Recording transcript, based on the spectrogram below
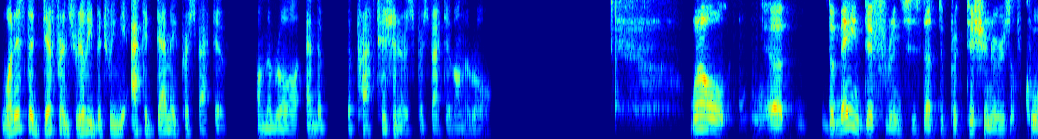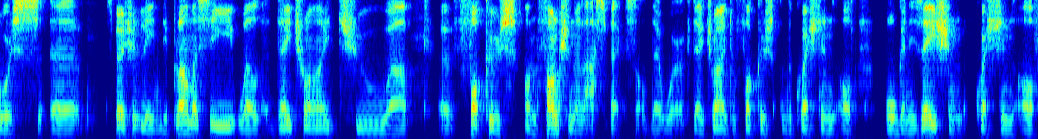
what is the difference really between the academic perspective on the role and the, the practitioner's perspective on the role? Well, uh, the main difference is that the practitioners, of course, uh, especially in diplomacy, well, they try to uh, uh, focus on functional aspects of their work. They try to focus on the question of organization, question of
